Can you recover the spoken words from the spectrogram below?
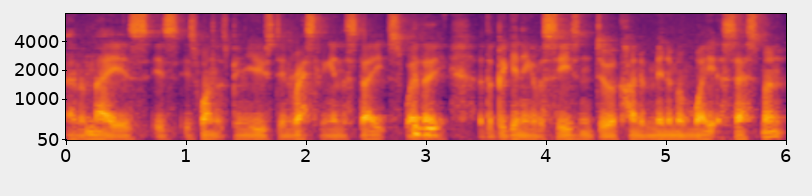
MMA, is, is, is one that's been used in wrestling in the States, where they, at the beginning of a season, do a kind of minimum weight assessment.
